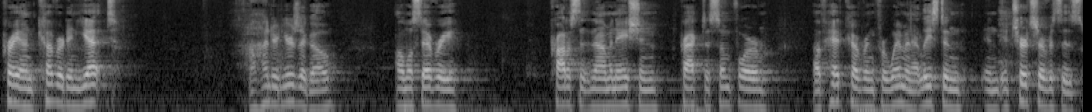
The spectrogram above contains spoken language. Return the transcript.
pray uncovered, and yet a hundred years ago, almost every Protestant denomination practiced some form of head covering for women, at least in, in, in church services.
